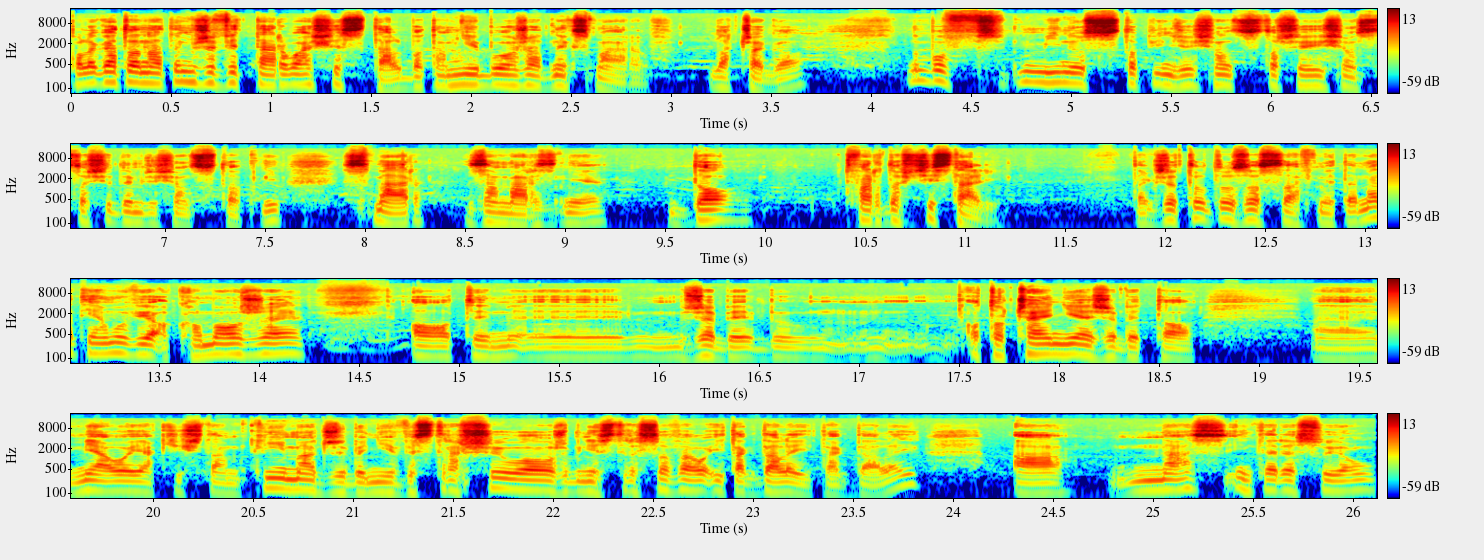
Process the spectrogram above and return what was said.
Polega to na tym, że wytarła się stal, bo tam nie było żadnych smarów. Dlaczego? No bo w minus 150, 160, 170 stopni smar zamarznie do twardości stali. Także tu, tu zostawmy temat. Ja mówię o komorze, o tym, y, żeby był mm, otoczenie, żeby to e, miało jakiś tam klimat, żeby nie wystraszyło, żeby nie stresowało i tak dalej, i tak dalej. A nas interesują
